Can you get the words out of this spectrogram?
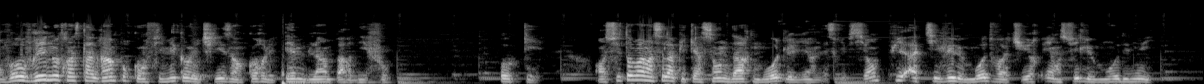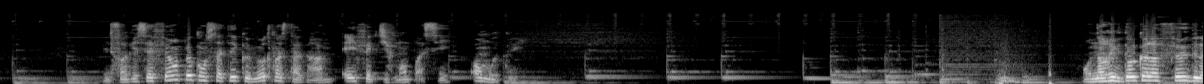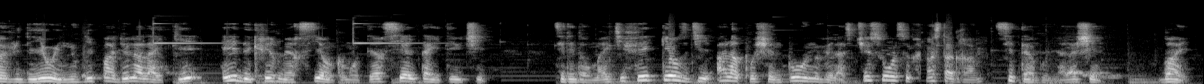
va ouvrir notre Instagram pour confirmer qu'on utilise encore le thème blanc par défaut. Ok. Ensuite, on va lancer l'application Dark Mode, le lien en description, puis activer le mode voiture et ensuite le mode nuit. Une fois que c'est fait, on peut constater que notre Instagram est effectivement passé en mode nuit. On arrive donc à la fin de la vidéo et n'oublie pas de la liker et d'écrire merci en commentaire si elle t'a été utile. C'était donc Mike Tiffé et on se dit à la prochaine pour une nouvelle astuce ou un secret. Instagram. Si t'es abonné à la chaîne. Bye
